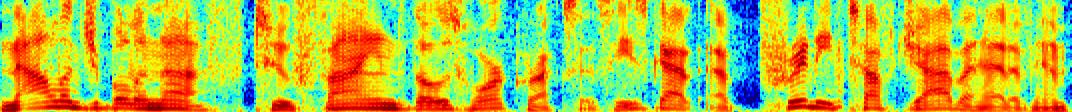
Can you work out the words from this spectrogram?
knowledgeable enough to find those Horcruxes? He's got a pretty tough job ahead of him.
